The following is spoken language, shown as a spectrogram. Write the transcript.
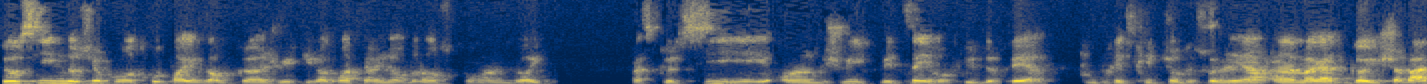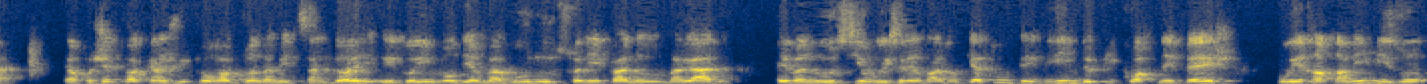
C'est aussi une notion qu'on retrouve, par exemple, qu'un juif il a le droit de faire une ordonnance pour un goy. Parce que si un juif médecin il refuse de faire une prescription de soigner un, malade goy Shabbat, la prochaine fois qu'un juif aura besoin d'un médecin goy, les goyim vont dire bah, Vous ne soignez pas nos malades, et ben nous aussi on ne vous soignera pas. Donc il y a toutes les lignes de Piquart Nefesh où les Rachamim ils ont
